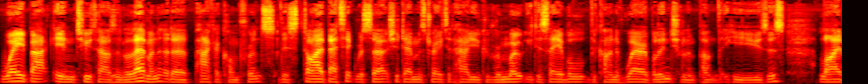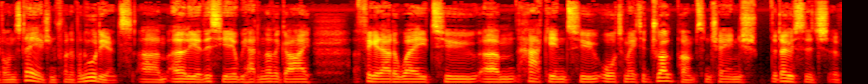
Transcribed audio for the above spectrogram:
Way back in 2011 at a hacker conference, this diabetic researcher demonstrated how you could remotely disable the kind of wearable insulin pump that he uses live on stage in front of an audience. Um, earlier this year, we had another guy figured out a way to um, hack into automated drug pumps and change the dosage of,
